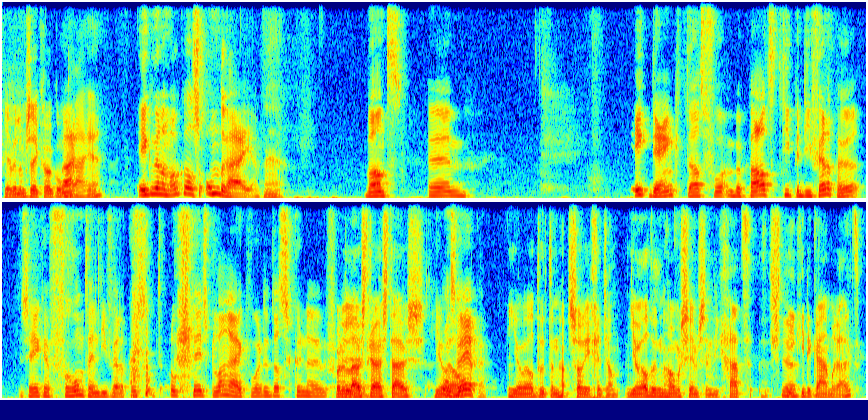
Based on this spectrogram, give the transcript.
Jij wil hem zeker ook Maar- omdraaien, hè? Ik wil hem ook wel eens omdraaien. Ja. Want ehm, ik denk dat voor een bepaald type developer, zeker front-end developers, het ook steeds belangrijk wordt dat ze kunnen Voor de eh, luisteraars thuis, ontwerpen. Joël doet een... Sorry, Gert-Jan. Joël doet een Homer Simpson. Die gaat sneaky de kamer uit.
